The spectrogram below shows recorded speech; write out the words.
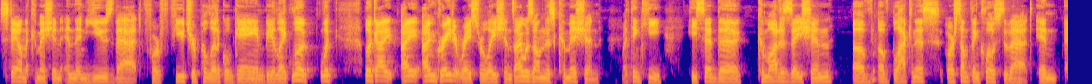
stay on the commission and then use that for future political gain. Be like, look, look, look, I I I'm great at race relations. I was on this commission. I think he he said the commoditization of of blackness or something close to that. And uh,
